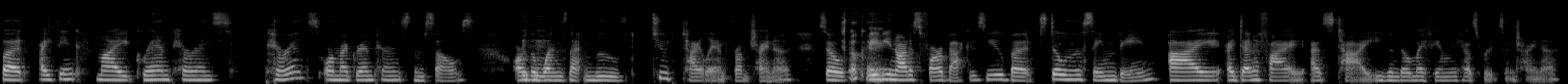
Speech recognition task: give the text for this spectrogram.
But I think my grandparents' parents or my grandparents themselves are the Mhm. ones that moved to Thailand from China. So Okay. maybe not as far back as you, but still in the same vein. I identify as Thai, even though my family has roots in China.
